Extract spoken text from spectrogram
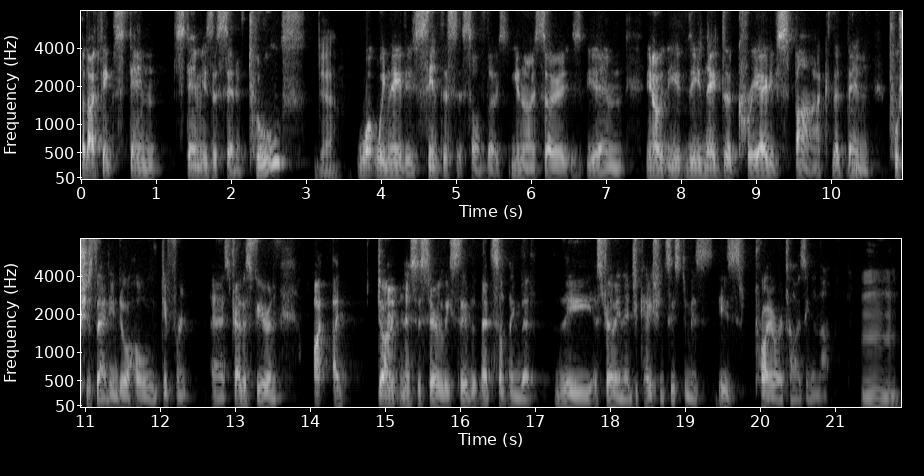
but I think STEM STEM is a set of tools. Yeah. What we need is synthesis of those, you know. So, yeah, and, you know, you, you need the creative spark that then mm. pushes that into a whole different uh, stratosphere. And I, I don't necessarily see that that's something that the Australian education system is is prioritizing enough. Mm.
